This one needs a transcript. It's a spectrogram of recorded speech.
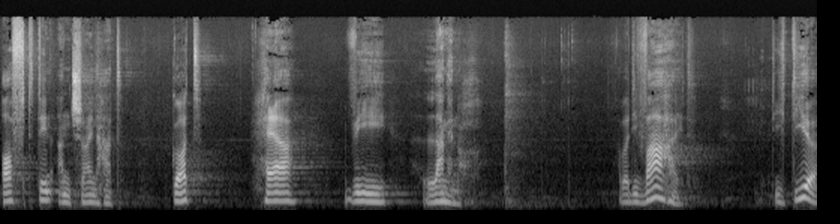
oft den Anschein hat. Gott, Herr, wie lange noch? Aber die Wahrheit, die ich dir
